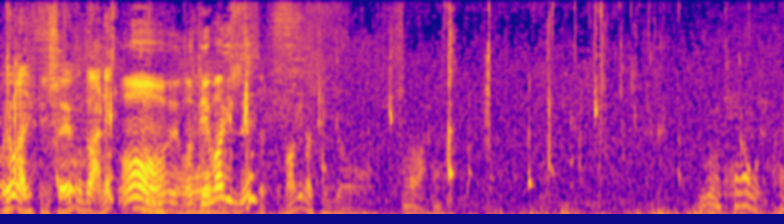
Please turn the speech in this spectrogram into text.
어, 형 아직도 있어요? 형도 안 해? 어, 어, 대박인데? 진짜 대박이다, 동경. 이건 캔하고 싶어.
